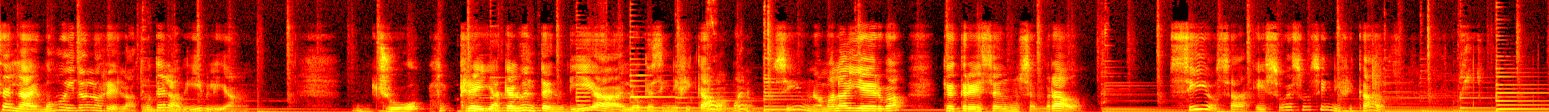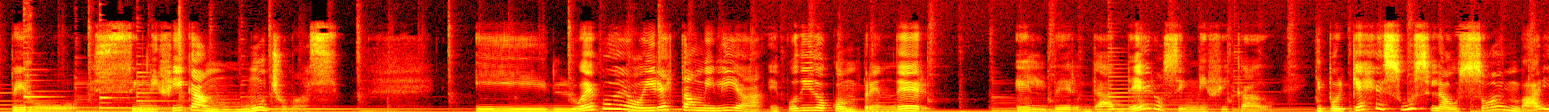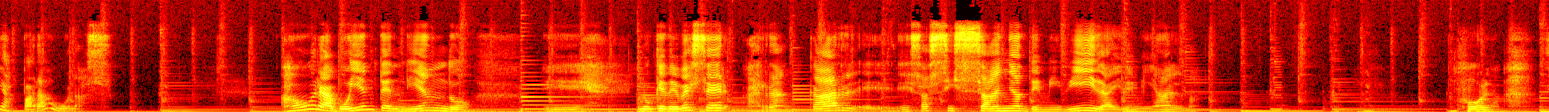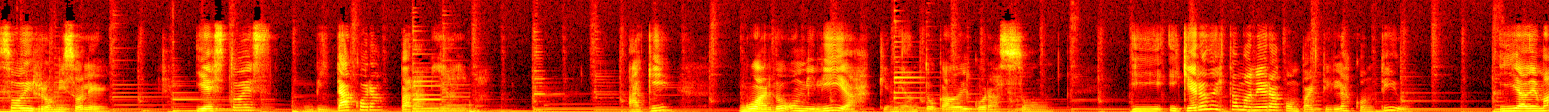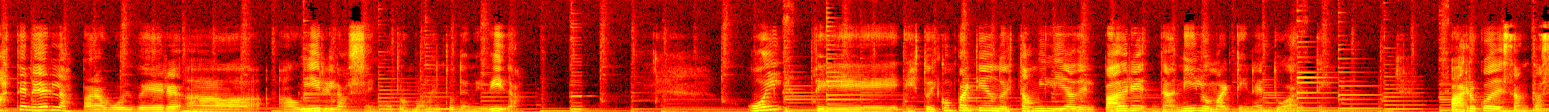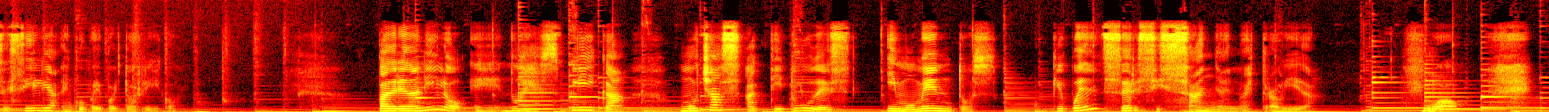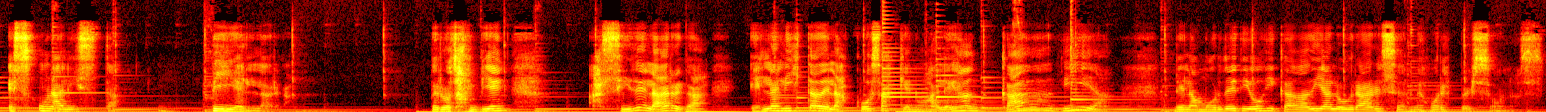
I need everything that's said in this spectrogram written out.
veces la hemos oído en los relatos de la Biblia. Yo creía que lo entendía lo que significaba. Bueno, sí, una mala hierba que crece en un sembrado. Sí, o sea, eso es un significado. Pero significa mucho más. Y luego de oír esta homilía he podido comprender el verdadero significado y por qué Jesús la usó en varias parábolas. Ahora voy entendiendo eh, lo que debe ser arrancar eh, esas cizañas de mi vida y de mi alma. Hola, soy Romy Soler y esto es Bitácora para mi alma. Aquí guardo homilías que me han tocado el corazón y, quiero de esta manera compartirlas contigo y además tenerlas para volver a, a oírlas en otros momentos de mi vida. Hoy te estoy compartiendo esta homilía del padre Danilo Martínez Duarte, párroco de Santa Cecilia en Cupey, Puerto Rico. Padre Danilo eh, nos explica muchas actitudes y momentos que pueden ser cizaña en nuestra vida. ¡Wow! Es una lista bien larga. Pero también así de larga es la lista de las cosas que nos alejan cada día del amor de Dios y cada día lograr ser mejores personas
